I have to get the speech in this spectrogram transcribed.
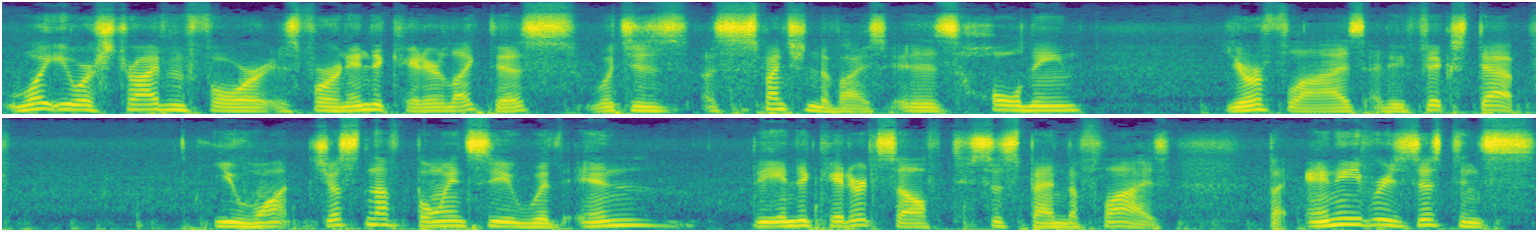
what you are striving for is for an indicator like this, which is a suspension device. It is holding your flies at a fixed depth. You want just enough buoyancy within the indicator itself to suspend the flies, but any resistance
